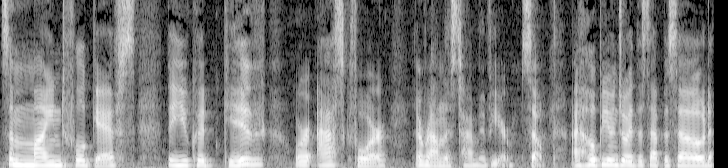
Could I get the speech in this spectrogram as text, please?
some mindful gifts that you could give or ask for around this time of year. So, I hope you enjoyed this episode.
